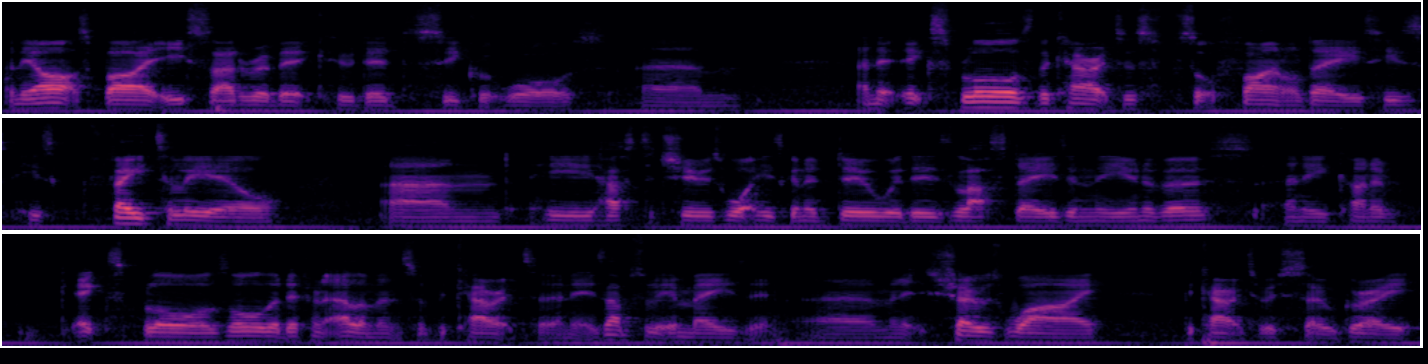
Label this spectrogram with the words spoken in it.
and the art's by Esad Ribic, who did Secret Wars. Um, and it explores the character's sort of final days. He's he's fatally ill, and he has to choose what he's going to do with his last days in the universe. And he kind of explores all the different elements of the character, and it is absolutely amazing. Um, and it shows why the character is so great.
